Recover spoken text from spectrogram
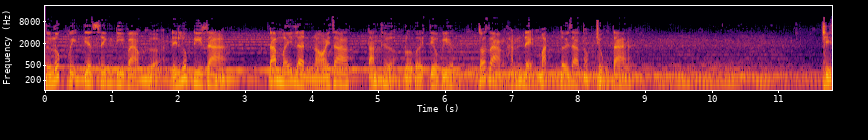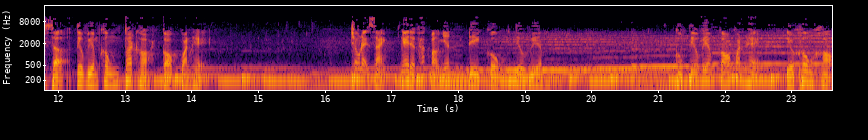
Từ lúc vị tiên sinh đi vào cửa, Đến lúc đi ra, Đã mấy lần nói ra tán thưởng đối với tiêu viêm. Rõ ràng hắn để mắt tới gia tộc chúng ta. Chỉ sợ tiêu viêm không thoát khỏi có quan hệ. Trong đại sảnh, Nghe được hắc bảo nhân đi cùng tiêu viêm. Cùng tiêu viêm có quan hệ, Đều không khỏi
